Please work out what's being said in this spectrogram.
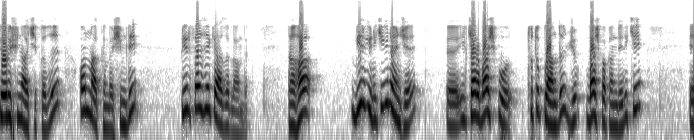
Görüşünü açıkladı. Onun hakkında şimdi bir fezleke hazırlandı. Daha bir gün iki gün önce e, İlker Başbuğ tutuklandı. Başbakan dedi ki e,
